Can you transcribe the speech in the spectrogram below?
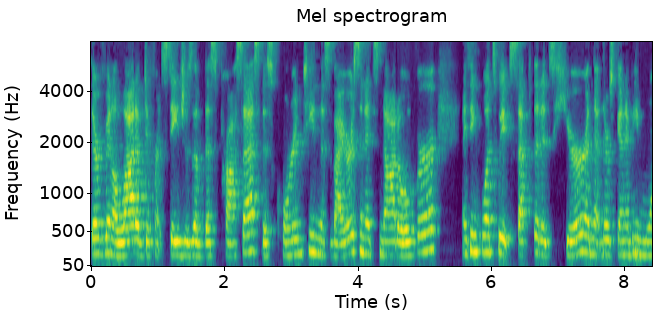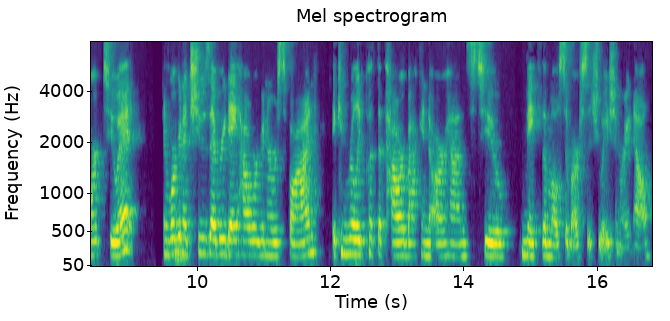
there have been a lot of different stages of this process this quarantine this virus and it's not over. I think once we accept that it's here and that there's going to be more to it and we're going to choose every day how we're going to respond, it can really put the power back into our hands to make the most of our situation right now.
